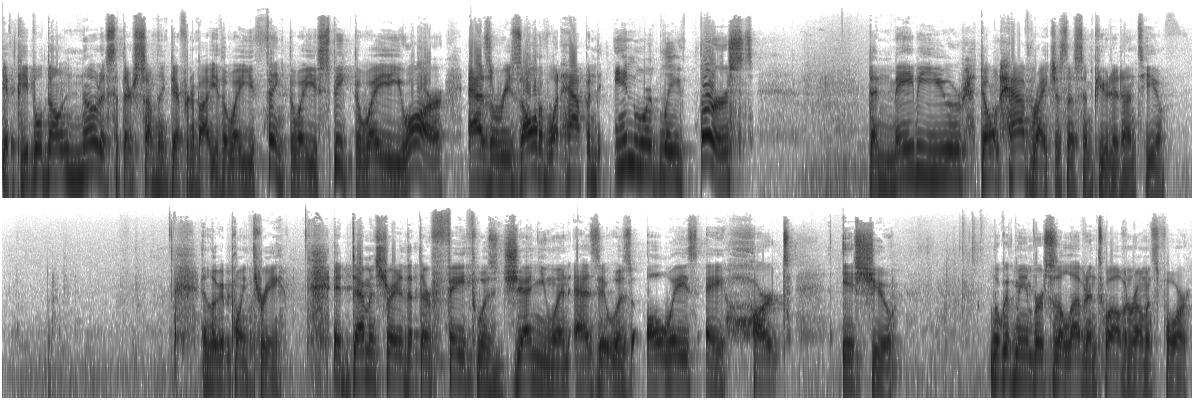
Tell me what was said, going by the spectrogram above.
if people don't notice that there's something different about you, the way you think, the way you speak, the way you are, as a result of what happened inwardly first, then maybe you don't have righteousness imputed unto you. And look at point three. It demonstrated that their faith was genuine as it was always a heart issue. Look with me in verses 11 and 12 in Romans 4.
